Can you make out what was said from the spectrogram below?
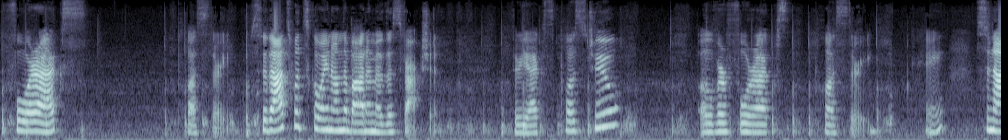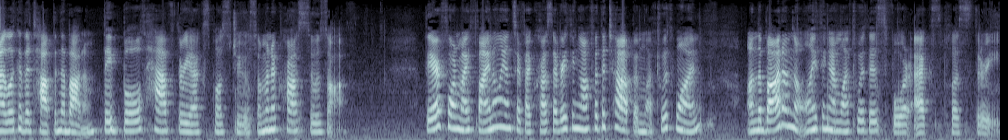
4x plus 3. So that's what's going on the bottom of this fraction. 3x plus 2 over 4x plus 3. Okay, so now I look at the top and the bottom. They both have 3x plus 2, so I'm going to cross those off. Therefore, my final answer, if I cross everything off at the top, I'm left with 1. On the bottom, the only thing I'm left with is 4x plus 3.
